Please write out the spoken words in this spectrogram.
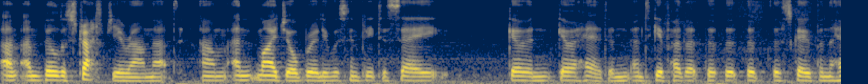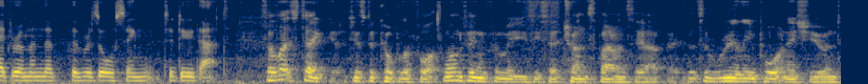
um, and build a strategy around that. Um, and my job really was simply to say, go and go ahead, and, and to give her the, the, the, the scope and the headroom and the, the resourcing to do that. So let's take just a couple of thoughts. One thing for me is you said transparency. That's a really important issue. And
